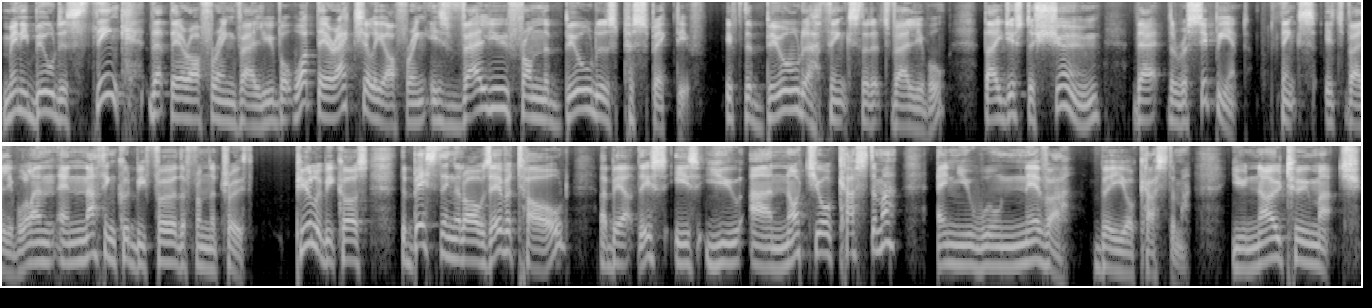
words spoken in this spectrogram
Many builders think that they're offering value, but what they're actually offering is value from the builder's perspective. If the builder thinks that it's valuable, they just assume that the recipient thinks it's valuable, and, and nothing could be further from the truth purely because the best thing that I was ever told about this is you are not your customer and you will never be your customer. You know too much.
